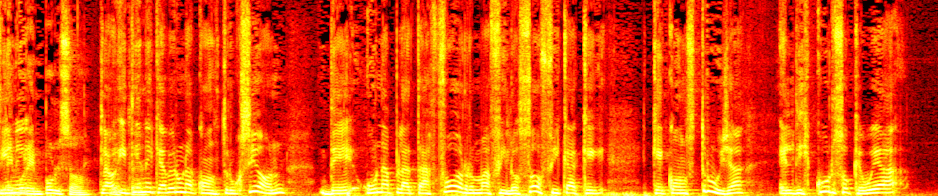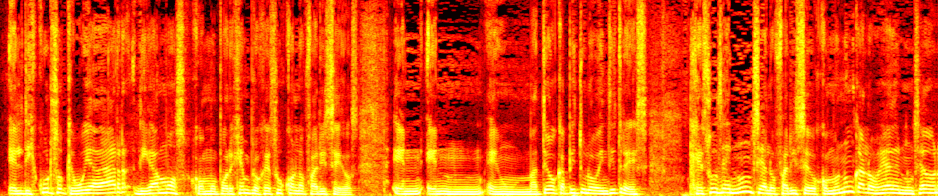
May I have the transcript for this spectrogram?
Ni por impulso. Claro, y Este. tiene que haber una construcción de una plataforma filosófica que, que construya el discurso que voy a el discurso que voy a dar, digamos, como por ejemplo Jesús con los fariseos. En, en- en Mateo capítulo 23, Jesús denuncia a los fariseos como nunca los había denunciado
